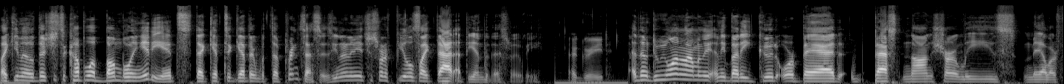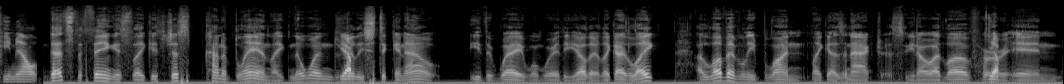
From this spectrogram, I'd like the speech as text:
like you know, there's just a couple of bumbling idiots that get together with the princesses. You know what I mean? It just sort of feels like that at the end of this movie. Agreed. And then, do we want to nominate anybody good or bad, best non-Charlize, male or female? That's the thing. It's like it's just kind of bland. Like no one's Yep. really sticking out either way, one way or the other. Like I like, I love Emily Blunt like as an actress. You know, I love her Yep. in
